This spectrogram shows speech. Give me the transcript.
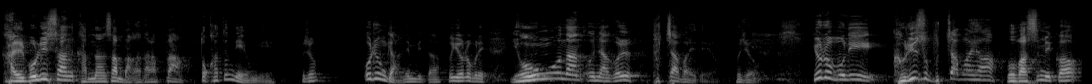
갈보리산 감난산 마가다라 빵 똑같은 내용이에요. 그죠? 어려운 게 아닙니다. 그 여러분이 영원한 언약을 붙잡아야 돼요. 그죠? 여러분이 그리스도 붙잡아야 뭐 받습니까?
